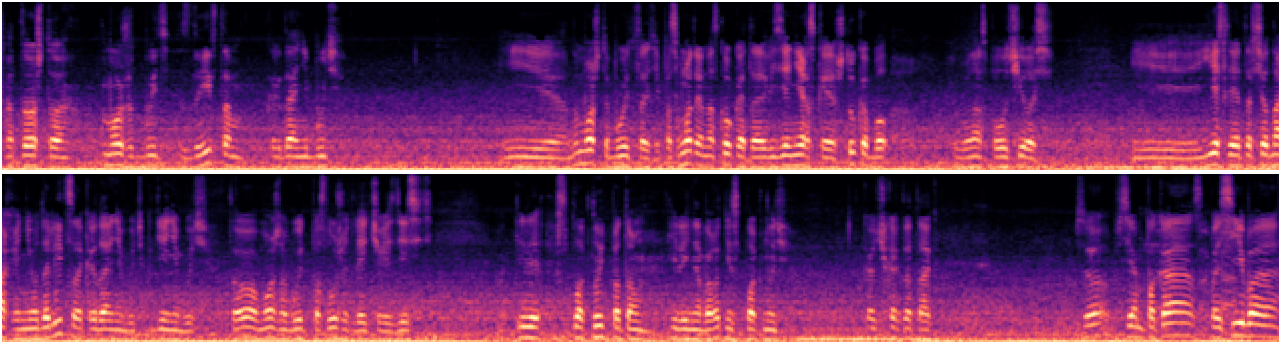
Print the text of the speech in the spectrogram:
про то, что может быть с дрифтом когда-нибудь. И, ну, может и будет, кстати. Посмотрим, насколько это визионерская штука у нас получилась. И если это все нахрен не удалится когда-нибудь, где-нибудь, то можно будет послушать лет через 10. Или всплакнуть потом, или наоборот не всплакнуть. Короче, как-то так. Все, всем пока, пока. спасибо.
